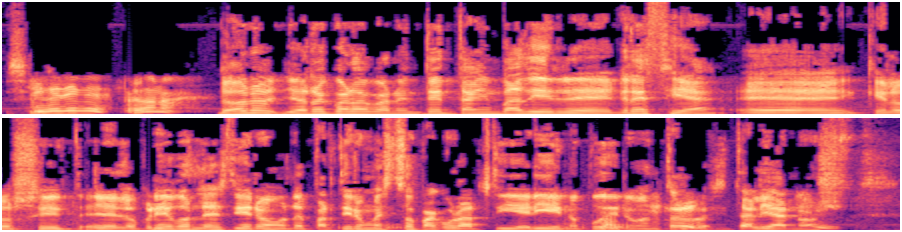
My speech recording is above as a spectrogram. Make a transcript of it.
sí. Dime, dime, perdona. No, no, yo recuerdo cuando intentan invadir eh, Grecia, eh, que los, eh, los griegos les dieron, repartieron estopa con la artillería y no pudieron entrar Sí, los italianos.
